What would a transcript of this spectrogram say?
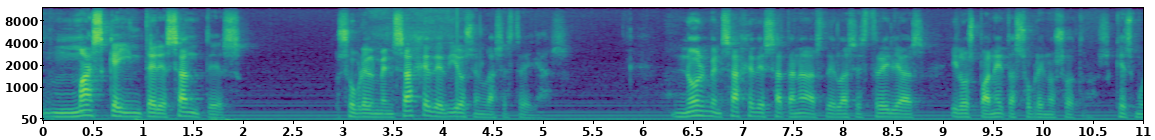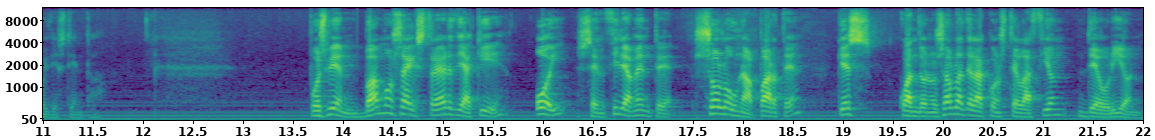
más que interesantes sobre el mensaje de Dios en las estrellas no el mensaje de Satanás, de las estrellas y los planetas sobre nosotros, que es muy distinto. Pues bien, vamos a extraer de aquí, hoy, sencillamente, solo una parte, que es cuando nos habla de la constelación de Orión.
